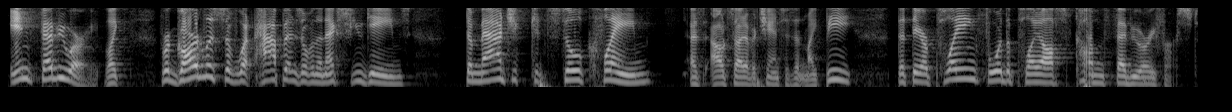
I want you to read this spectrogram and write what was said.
in February. Like, regardless of what happens over the next few games, the Magic can still claim, as outside of a chance as it might be, that they are playing for the playoffs come February 1st.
